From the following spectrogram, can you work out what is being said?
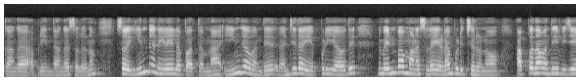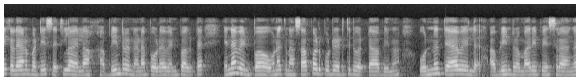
இருக்காங்க அப்படின்னு தாங்க சொல்லணும். ஸோ இந்த நிலையில் பார்த்தோம்னா இங்கே வந்து ரஞ்சிதா எப்படியாவது வெண்பா மனசில் இடம் பிடிச்சிடணும். அப்போ தான் வந்து விஜயை கல்யாணம் பண்ணி செட்டில் ஆகலாம் அப்படின்ற நினப்போட வெண்பா கிட்ட என்ன வெண்பா உனக்கு நான் சாப்பாடு போட்டு எடுத்துகிட்டு வரட்டா? அப்படின்னு ஒன்றும் தேவையில்லை அப்படின்ற மாதிரி பேசுகிறாங்க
